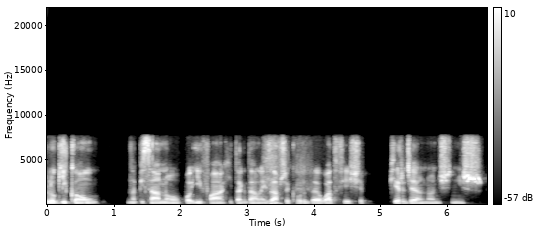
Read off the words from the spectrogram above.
logiką napisaną po ifach i tak dalej. Zawsze, kurde, łatwiej się pierdzielnąć niż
